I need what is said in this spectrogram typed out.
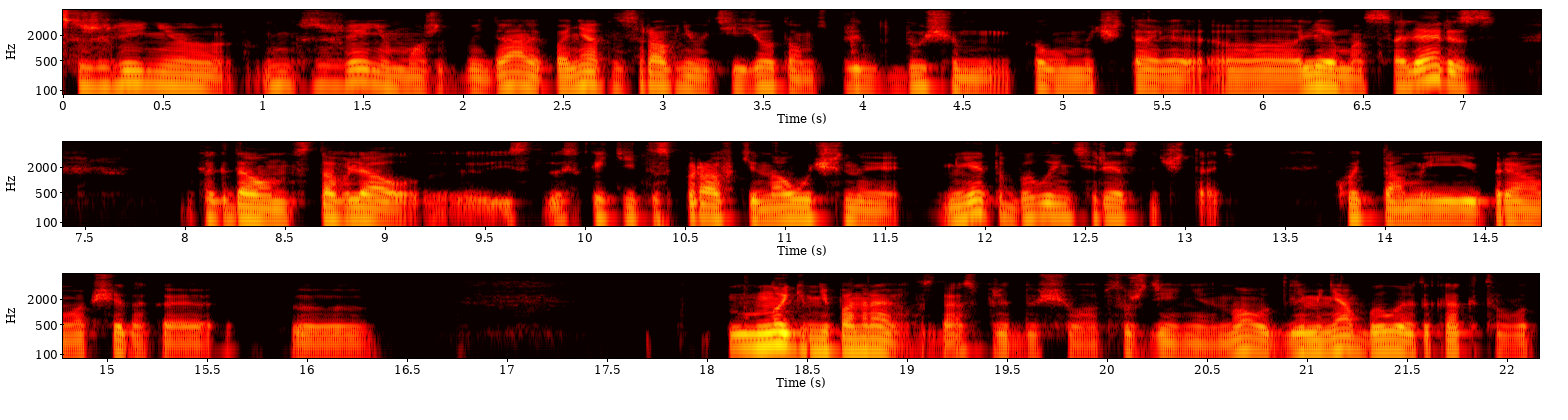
к сожалению, ну, к сожалению, может быть, да, понятно, сравнивать ее там с предыдущим, кого мы читали, э, Лема Солярис, когда он вставлял э, какие-то справки научные, мне это было интересно читать. Хоть там и прям вообще такая... Э, многим не понравилось, да, с предыдущего обсуждения, но для меня было это как-то вот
